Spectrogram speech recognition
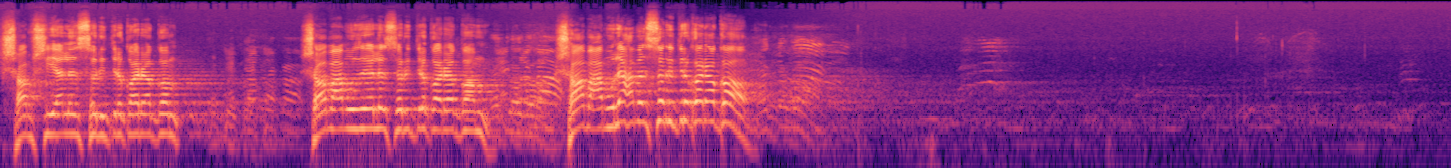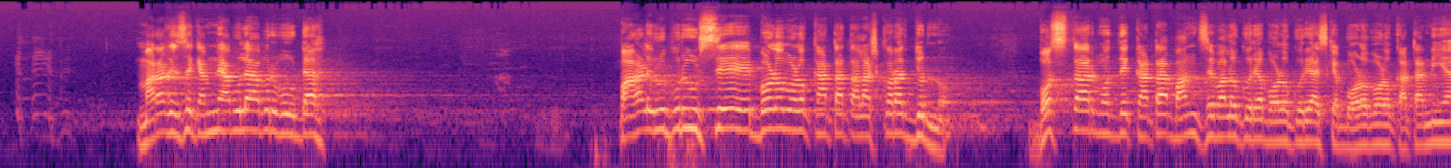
সব শিয়ালের চরিত্র কয় রকম? সব আবু জেহেলের চরিত্র কয় রকম সব আবুল আহাবের চরিত্র কয় রকম মারা গেছে কেমনে আবুল আহাবের বউটা? পাহাড়ের উপরে উঠছে বড় বড় কাঁটা তালাশ করার জন্য। বস্তার মধ্যে কাঁটা বাঁধছে ভালো করে, বড় করে, আজকে বড় বড় কাঁটা নিয়া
